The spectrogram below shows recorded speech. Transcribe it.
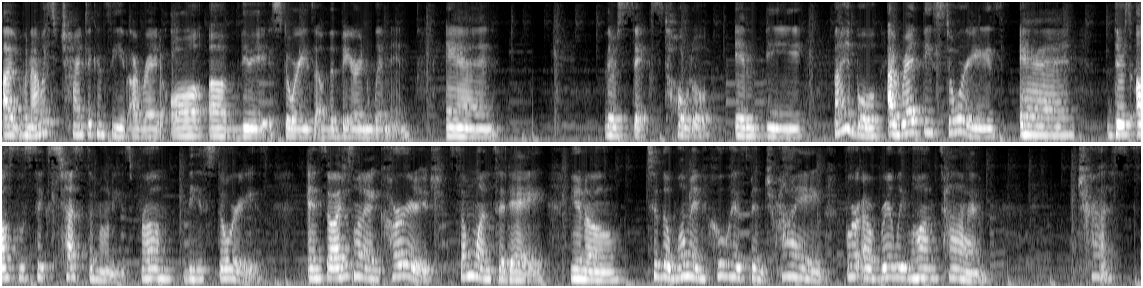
I, when I was trying to conceive, I read all of the stories of the barren women and there's six total in the Bible. I read these stories and there's also six testimonies from these stories. And so I just want to encourage someone today, you know, to the woman who has been trying for a really long time. Trust,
